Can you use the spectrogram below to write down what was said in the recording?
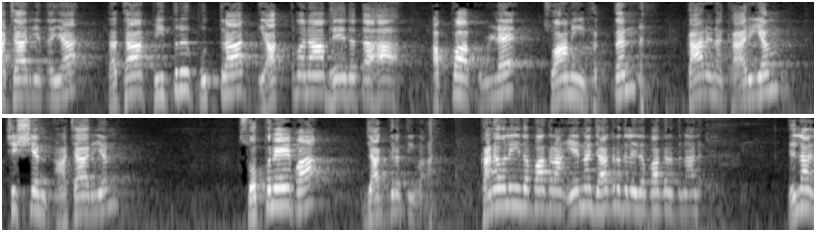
ஆச்சாரியத்தையா? ததா பித்ரு புத்திரா தியாத்மனா பேதத்தா அப்பா புள்ள சுவாமி பக்தன் காரண காரியம் சிஷ்யன் ஆச்சாரியன் ஸ்வப்னேபா ஜாகிரதிவா கனவுலையும் இதை பார்க்குறான். ஏன்னா ஜாக்கிரதையில் இதை பார்க்கறதுனால. இதெல்லாம்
